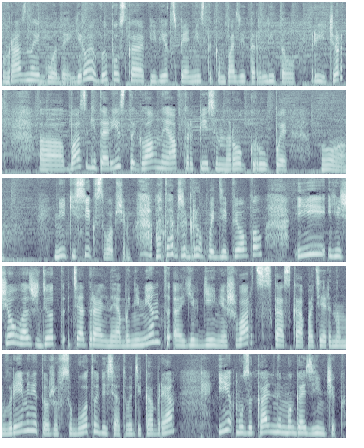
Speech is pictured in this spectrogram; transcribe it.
в разные годы. Герой выпуска – певец, пианист и композитор Литл Ричард, э, бас-гитарист и главный автор песен рок-группы о, Ники Сикс, в общем, а также группа Deep Purple. И еще вас ждет театральный абонемент э, Евгения Шварц «Сказка о потерянном времени», тоже в субботу, 10 декабря. И музыкальный магазинчик.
